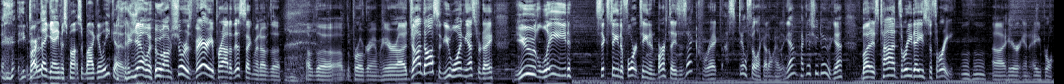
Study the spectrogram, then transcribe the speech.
he the birthday game is sponsored by GoEco. Yeah, well, who I'm sure is very proud of this segment of the of the of the program here. Uh, John Dawson, you won yesterday. You lead 16 to 14 in birthdays. Is that correct? I still feel like I don't have it. Yeah, I guess you do. Yeah, but it's tied three days to 3 uh, here in April.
